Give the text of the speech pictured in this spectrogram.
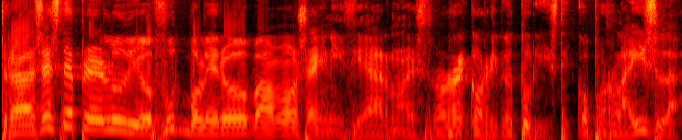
Tras este preludio futbolero vamos a iniciar nuestro recorrido turístico por la isla.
